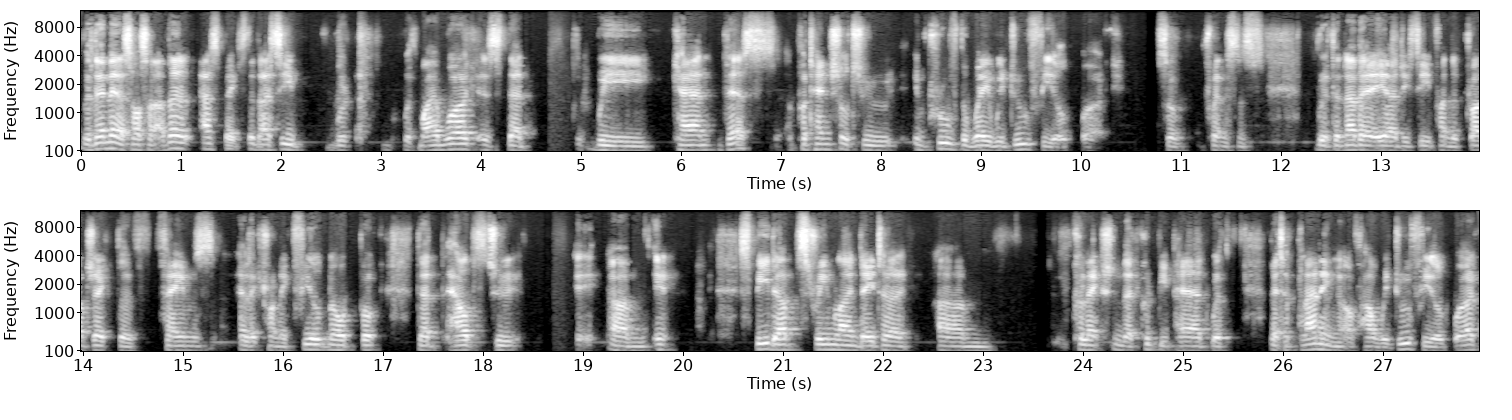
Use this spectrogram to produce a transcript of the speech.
But then there's also other aspects that I see with, with my work is that we can, there's potential to improve the way we do field work. So for instance, with another ARDC funded project, the FAIMS electronic field notebook that helps to um, speed up, streamline data um, collection that could be paired with better planning of how we do field work,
